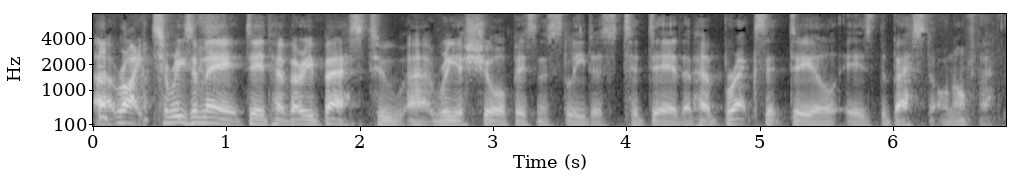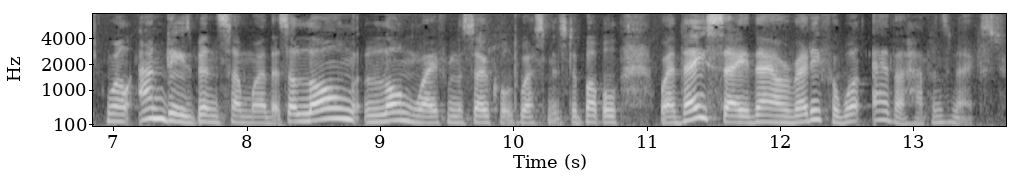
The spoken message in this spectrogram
Uh, right, Theresa May did her very best to uh, reassure business leaders today that her Brexit deal is the best on offer. Well, Andy's been somewhere that's a long, long way from the so called Westminster bubble, where they say they are ready for whatever happens next.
